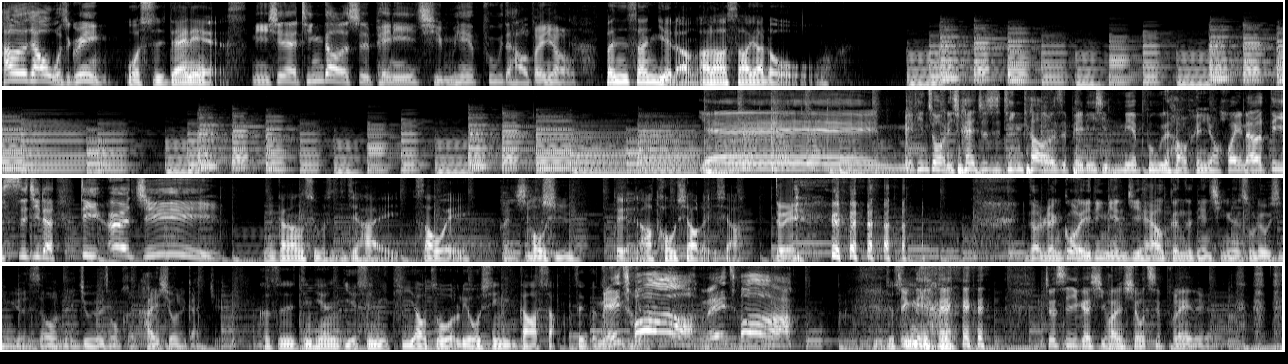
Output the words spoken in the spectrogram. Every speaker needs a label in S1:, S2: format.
S1: Hello，大家好，我是 Green，
S2: 我是 Dennis。
S1: 你现在听到的是陪你一起咩噗的好朋友——
S2: 奔山野狼阿拉萨亚喽。
S1: 耶！没听错，你现在就是听到的是陪你一起咩噗的好朋友。欢迎来到第四季的第二集。
S2: 你刚刚是不是自己还稍微
S1: 很心虚？
S2: 对，然后偷笑了一下。
S1: 对，你知道人过了一定年纪，还要跟着年轻人说流行语的时候呢，你就有一种很害羞的感觉。
S2: 可是今天也是你提要做流行语大赏这个，
S1: 没错，没错，
S2: 就是
S1: 今年 就是一个喜欢羞耻 play 的人。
